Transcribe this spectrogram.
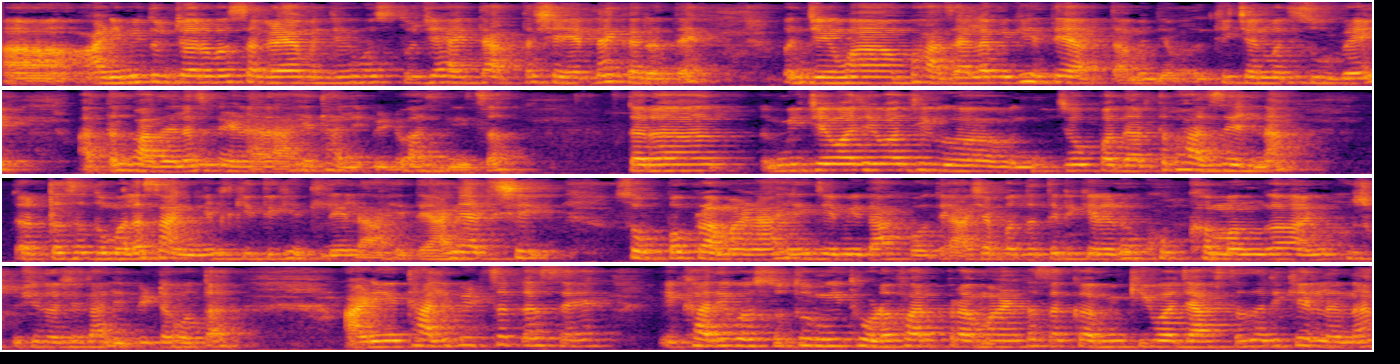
आणि मी तुमच्याबरोबर सगळ्या म्हणजे वस्तू ज्या आहेत त्या आत्ता शेअर नाही करत आहे. पण जेव्हा भाजायला मी घेते आत्ता म्हणजे किचनमध्येच उभे आहे आत्ताच भाजायलाच घेणार आहे थालीपीठ भाजणीचं तर मी जेव्हा जेव्हा जी जो पदार्थ भाजेल ना तर तसं तुम्हाला सांगेल किती घेतलेलं आहे ते. आणि अतिशय सोपं प्रमाण आहे जे मी दाखवते. अशा पद्धतीने केलेलं खूप खमंग आणि खुसखुशीत असे थालीपीठं होतात. आणि थालीपीठचं कसं आहे एखादी वस्तू तुम्ही थोडंफार प्रमाण कसं कमी किंवा जास्त जरी केलं ना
